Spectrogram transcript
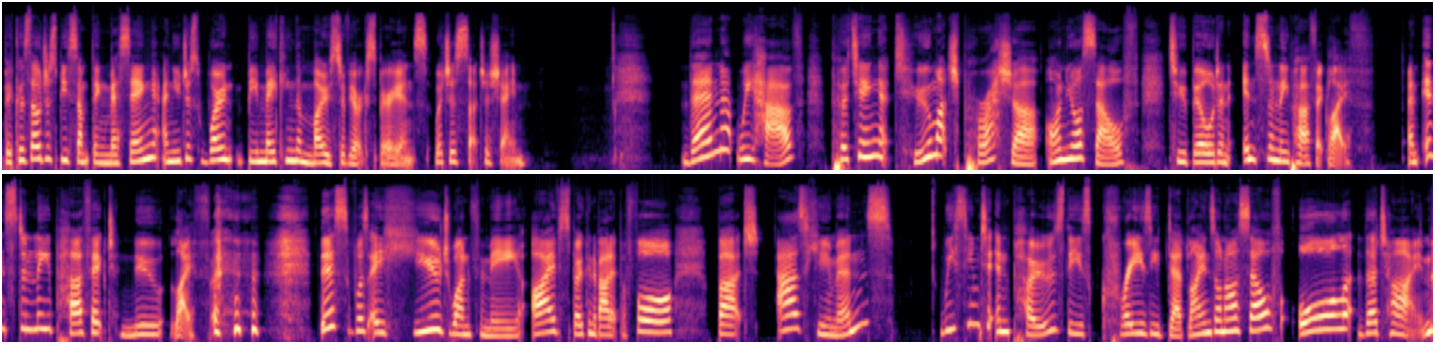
because there'll just be something missing and you just won't be making the most of your experience, which is such a shame. Then we have putting too much pressure on yourself to build an instantly perfect life. An instantly perfect new life. this was a huge one for me. I've spoken about it before, but as humans, we seem to impose these crazy deadlines on ourselves all the time.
